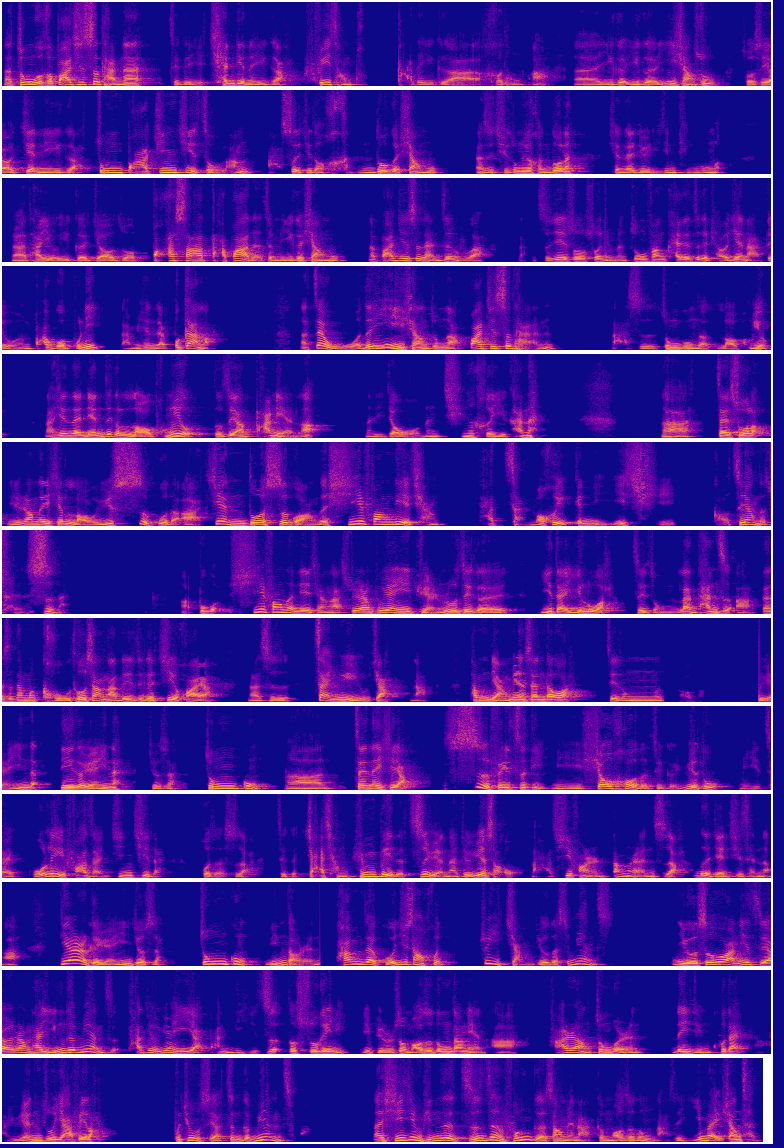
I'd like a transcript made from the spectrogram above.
那中国和巴基斯坦呢，这个也签订了一个非常大的一个合同啊。呃，一个一个意向书，说是要建立一个中巴经济走廊啊，涉及到很多个项目，但是其中有很多呢，现在就已经停工了。那，它有一个叫做巴沙大坝的这么一个项目，那巴基斯坦政府啊，直接说说你们中方开的这个条件呢，对我们八国不利，咱们现在不干了。那在我的印象中啊，巴基斯坦那是中共的老朋友，那现在连这个老朋友都这样打脸了。那你叫我们情何以堪呢？那再说了，你让那些老于世故的啊、见多识广的西方列强，他怎么会跟你一起搞这样的蠢事呢？啊，不过西方的列强啊，虽然不愿意卷入这个“一带一路”啊这种烂摊子啊，但是他们口头上啊对这个计划呀，那是赞誉有加啊。他们两面三刀啊，这种搞法有原因的。第一个原因呢，就是。中共啊，在那些啊是非之地，你消耗的这个越多，你在国内发展经济的，或者是啊这个加强军备的资源呢就越少。那西方人当然是啊乐见其成的啊。第二个原因就是中共领导人他们在国际上混，最讲究的是面子。有时候啊，你只要让他赢个面子，他就愿意啊把里子都输给你。你比如说毛泽东当年啊，他让中国人勒紧裤带啊援助亚非拉。不就是要挣个面子吗？那习近平的执政风格上面呢，跟毛泽东那是一脉相承，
